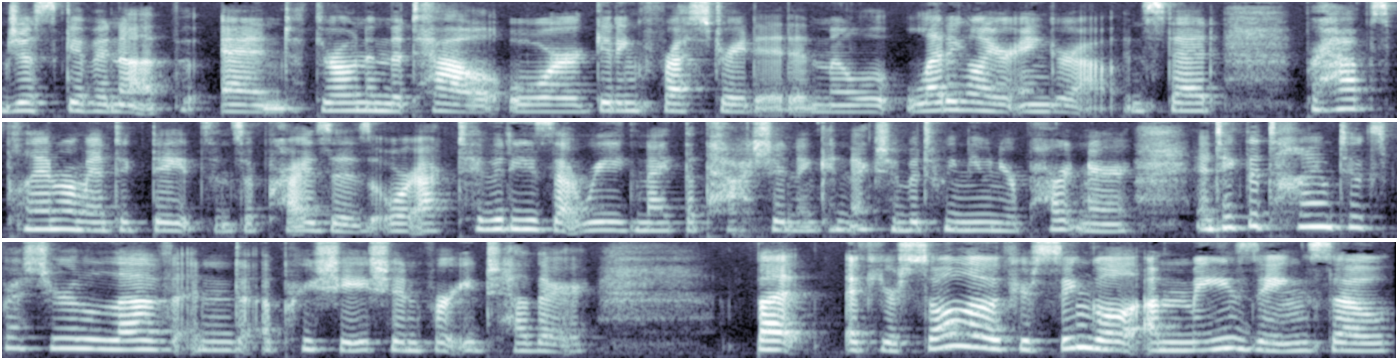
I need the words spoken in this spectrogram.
just giving up and thrown in the towel or getting frustrated and letting all your anger out? Instead, perhaps plan romantic dates and surprises or activities that reignite the passion and connection between you and your partner and take the time to express your love and appreciation for each other. But if you're solo, if you're single, amazing. So,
